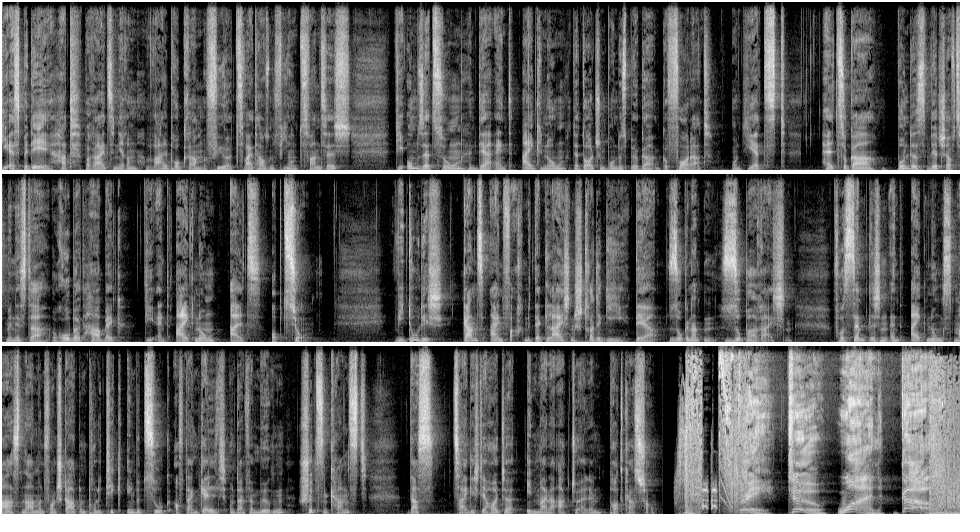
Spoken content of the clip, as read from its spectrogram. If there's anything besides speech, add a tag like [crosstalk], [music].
Die SPD hat bereits in ihrem Wahlprogramm für 2024 die Umsetzung der Enteignung der deutschen Bundesbürger gefordert. Und jetzt hält sogar Bundeswirtschaftsminister Robert Habeck die Enteignung als Option. Wie du dich ganz einfach mit der gleichen Strategie der sogenannten Superreichen vor sämtlichen Enteignungsmaßnahmen von Staat und Politik in Bezug auf dein Geld und dein Vermögen schützen kannst, das zeige ich dir heute in meiner aktuellen Podcast-Show. 3, 2, 1. Go!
